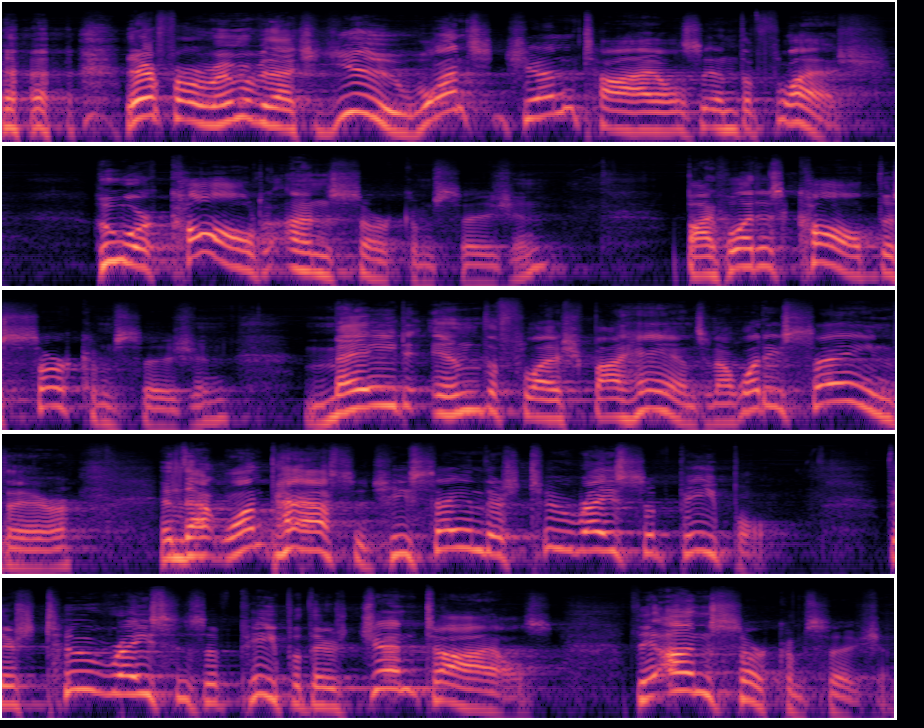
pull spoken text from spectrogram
Therefore, remember that you, once Gentiles in the flesh, who were called uncircumcision by what is called the circumcision made in the flesh by hands. Now, what he's saying there in that one passage, he's saying there's two races of people. There's two races of people. There's Gentiles, the uncircumcision,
